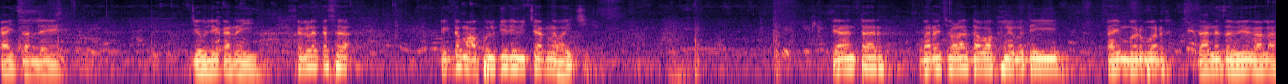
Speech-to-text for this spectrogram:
काय चाललंय? जेवले का नाही? सगळं कसं एकदम आपुलकीने विचारणं व्हायची. त्यानंतर बऱ्याच वेळा दवाखान्यामध्येही टाईमबरोबर जाण्याचा वेग आला.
